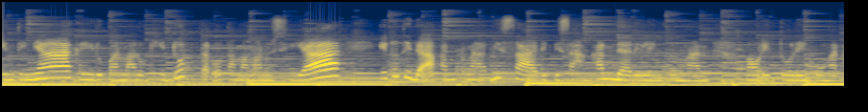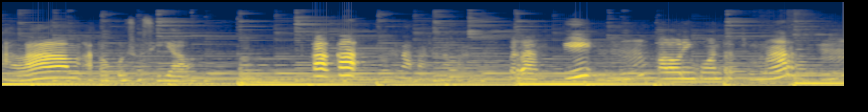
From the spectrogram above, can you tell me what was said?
Intinya, kehidupan makhluk hidup, terutama manusia, itu tidak akan pernah bisa dipisahkan dari lingkungan mau itu lingkungan alam ataupun sosial. Kak, kak, Kenapa? Kenapa? berarti Hmm? kalau lingkungan tercemar, Hmm?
